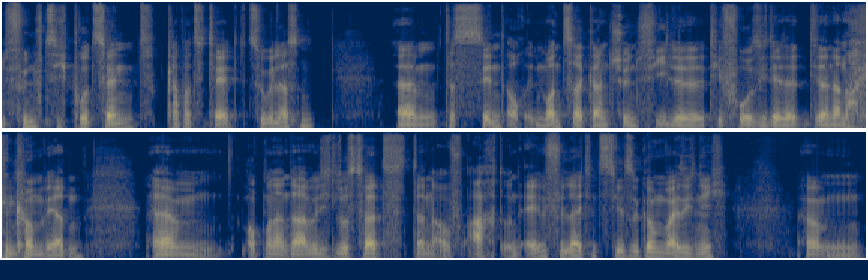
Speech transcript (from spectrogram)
50% Kapazität zugelassen. Ähm, das sind auch in Monza ganz schön viele Tifosi, die, die dann da noch hinkommen werden. Ähm, ob man dann da wirklich Lust hat, dann auf 8 und 11 vielleicht ins Ziel zu kommen, weiß ich nicht. Ähm,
